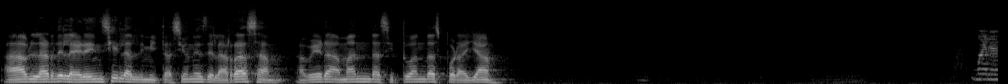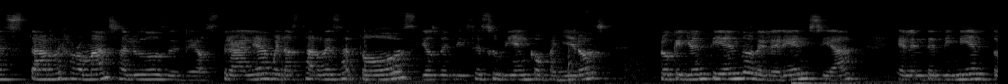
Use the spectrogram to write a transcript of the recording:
a hablar de la herencia y las limitaciones de la raza. A ver, Amanda, si tú andas por allá. Buenas tardes, Román. Saludos desde Australia. Buenas tardes a todos. Dios bendice su bien, compañeros. Lo que yo entiendo de la herencia, el entendimiento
